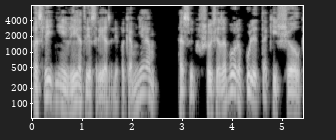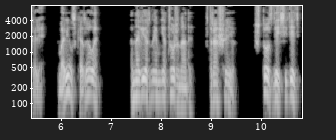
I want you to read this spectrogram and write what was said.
последние ветви срезали по камням, осыпавшегося забора пули так и щелкали. Марин сказала, «Наверное, мне тоже надо, в траншею. Что здесь сидеть?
